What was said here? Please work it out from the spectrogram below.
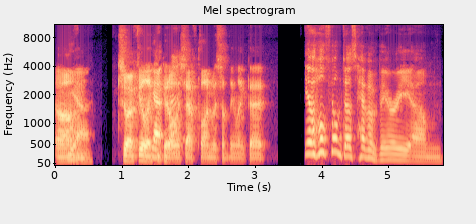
Um, yeah, So I feel like Yeah, you could I- always have fun with something like that. yeah. The whole film does have a very um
